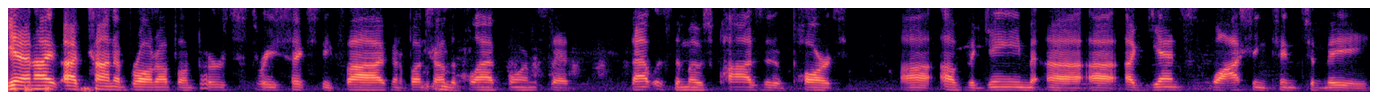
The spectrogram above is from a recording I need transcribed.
Yeah, and I, I've kind of brought up on Birds 365 and a bunch of other platforms that that was the most positive part uh, of the game uh, uh, against Washington to me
